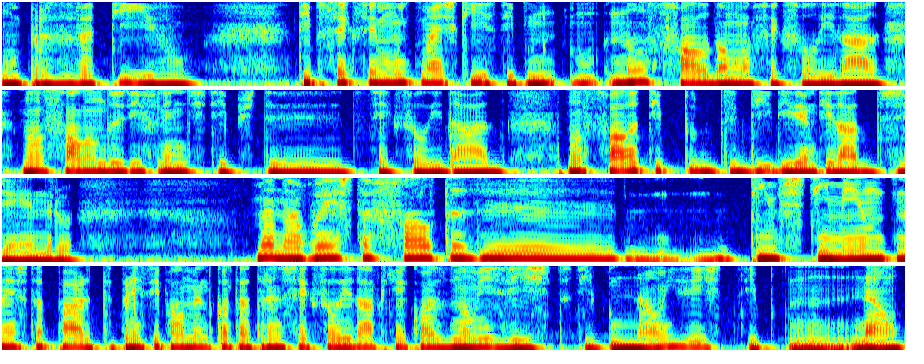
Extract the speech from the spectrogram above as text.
um preservativo. Tipo, sexo é muito mais que isso. Tipo, não se fala da homossexualidade, não se falam dos diferentes tipos de, de sexualidade, não se fala tipo de, de, de identidade de género. Mano, há esta falta de, de investimento nesta parte, principalmente quanto à transexualidade, que é quase não existe. Tipo, não existe. Tipo, não.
